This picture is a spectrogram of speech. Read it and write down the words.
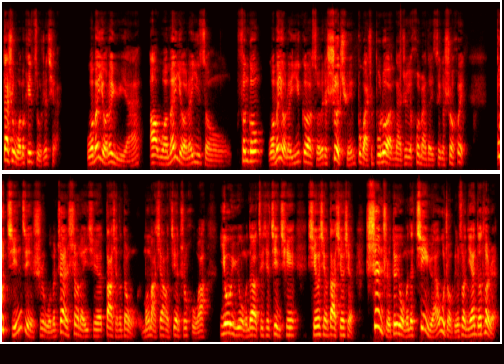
但是我们可以组织起来。我们有了语言啊，我们有了一种分工，我们有了一个所谓的社群，不管是部落乃至于后面的这个社会，不仅仅是我们战胜了一些大型的动物，猛犸象、剑齿虎啊，优于我们的这些近亲猩猩、大猩猩，甚至对于我们的近缘物种，比如说尼安德特人，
